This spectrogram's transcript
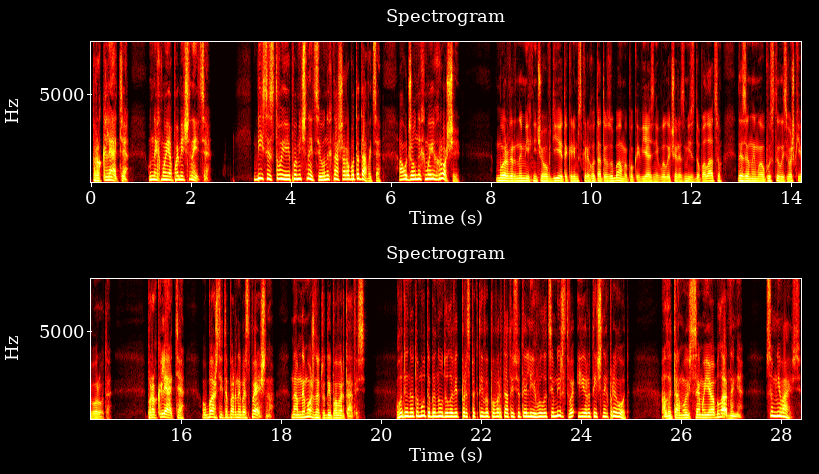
Прокляття! У них моя помічниця. Біси з твоєї помічниці, у них наша роботодавиця, а отже у них мої гроші. Морвір не міг нічого вдіяти, крім скриготати зубами, поки в'язні вели через міст до палацу, де за ними опустились важкі ворота. Прокляття! У башті тепер небезпечно. Нам не можна туди повертатись. Годину тому тебе нудило від перспективи повертатись у те лігво лицемірства і еротичних пригод. Але там ось все моє обладнання. Сумніваюсь.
